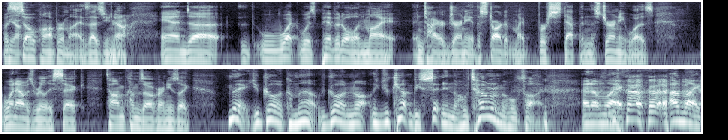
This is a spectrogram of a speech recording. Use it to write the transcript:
was Yeah. so compromised, as you know. Yeah. And uh, what was pivotal in my entire journey at the start of my first step in this journey was when I was really sick. Tom comes over and he's like, "Mate, you gotta come out. You gotta not. You can't be sitting in the hotel room the whole time." And I'm like, I'm like,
